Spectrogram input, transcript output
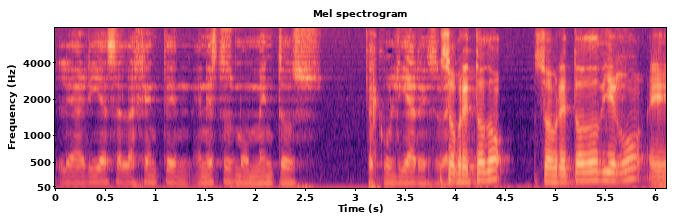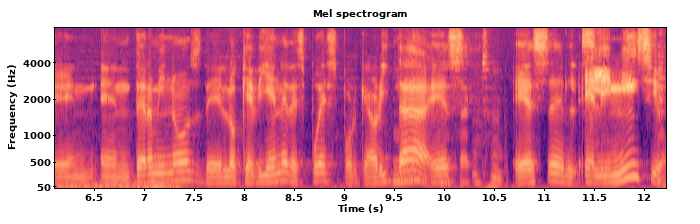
le harías a la gente en, estos momentos peculiares? Sobre todo, sobre todo, Diego, en, en, términos de lo que viene después, porque ahorita es, es el, el, inicio,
